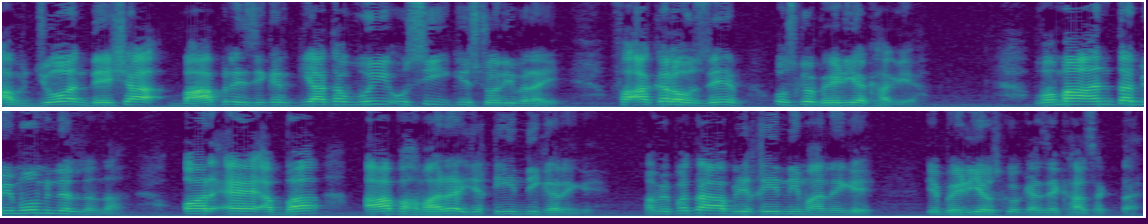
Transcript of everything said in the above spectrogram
अब जो अंदेशा बाप ने ज़िक्र किया था, वही उसी की स्टोरी बनाई। फ़ाकल जेब, उसको भेड़िया खा गया। वमा अंत बिमोमिन और ए अब्बा, आप हमारा यकीन नहीं करेंगे। हमें पता आप यकीन नहीं मानेंगे कि भेड़िया उसको कैसे खा सकता है।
